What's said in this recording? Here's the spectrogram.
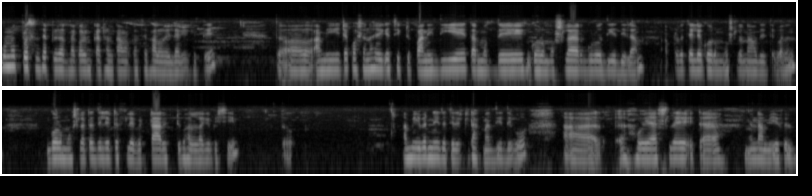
কোনো প্রসেসে আপনি রান্না করেন, কাঁঠালটা আমার কাছে ভালোই লাগে খেতে। তো আমি এটা কষানো হয়ে গেছে একটু পানি দিয়ে, তার মধ্যে গরম মশলার গুঁড়ো দিয়ে দিলাম। আপনারা চাইলে গরম মশলা নাও দিতে পারেন। গরম মশলাটা দিলে এটা ফ্লেভারটা আর একটু ভালো লাগে বেশি। তো আমি এবার চেড়ে একটা ঢাকনা দিয়ে দেবো। আর হয়ে আসলে এটা নামিয়ে ফেলব।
